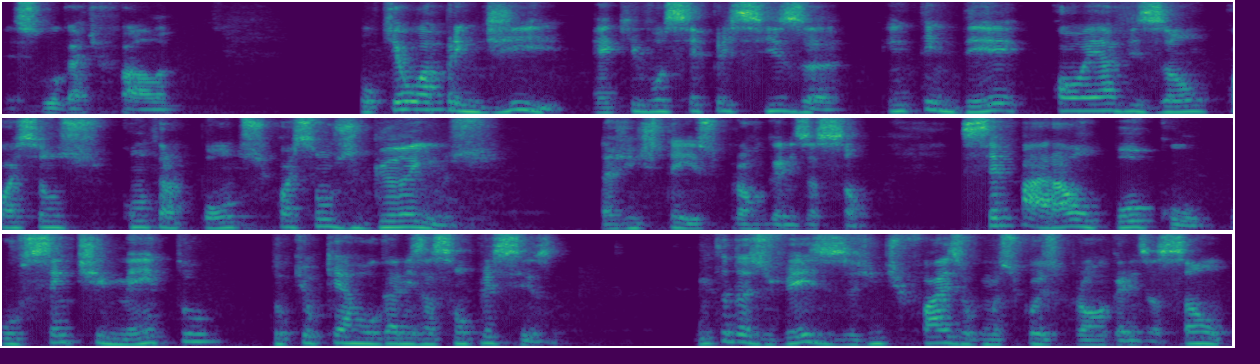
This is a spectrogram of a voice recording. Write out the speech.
nesse lugar de fala. O que eu aprendi é que você precisa entender qual é a visão, quais são os contrapontos, quais são os ganhos da gente ter isso para a organização. Separar um pouco o sentimento do que o que a organização precisa. Muitas das vezes a gente faz algumas coisas para a organização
